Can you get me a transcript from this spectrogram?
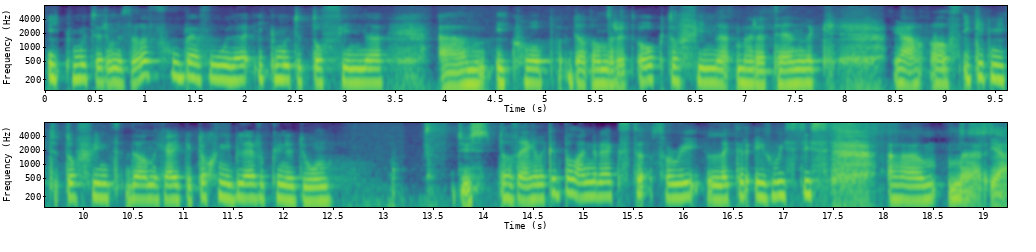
ik moet er mezelf goed bij voelen. Ik moet het tof vinden. Um, ik hoop dat anderen het ook tof vinden. Maar uiteindelijk, ja, als ik het niet tof vind, dan ga ik het toch niet blijven kunnen doen. Dus dat is eigenlijk het belangrijkste. Sorry, lekker egoïstisch. Um, maar ja,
